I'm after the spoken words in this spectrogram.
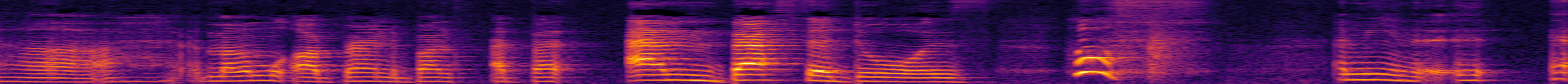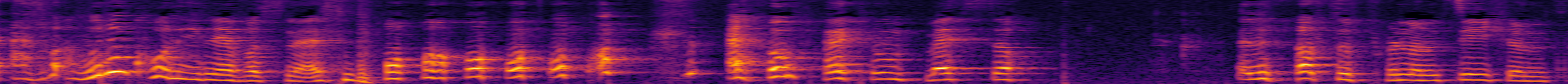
uh, Mamamoo are brand buns aba ambassadors. Oof. I mean, I, I wouldn't call it nervousness, but I hope I don't mess up a lot of pronunciations.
